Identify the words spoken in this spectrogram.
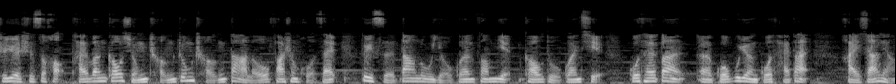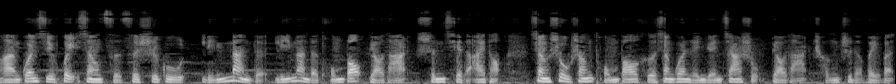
十月十四号，台湾高雄城中城大楼发生火灾，对此大陆有关方面高度关切。国台办、呃，国务院国台办、海峡两岸关系会向此次事故罹难的罹难的同胞表达深切的哀悼，向受伤同胞和相关人员家属表达诚挚的慰问。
